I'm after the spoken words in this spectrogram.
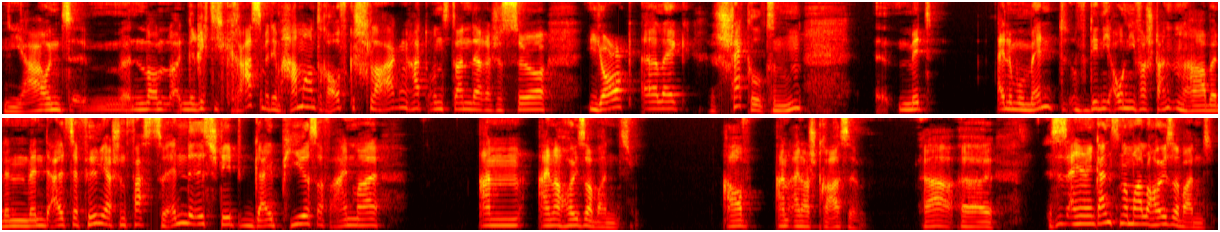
ja, und äh, richtig krass mit dem Hammer draufgeschlagen hat uns dann der Regisseur York Alec Shackleton äh, mit einem Moment, den ich auch nie verstanden habe, denn wenn als der Film ja schon fast zu Ende ist, steht Guy Pierce auf einmal an einer Häuserwand auf, an einer Straße. Ja, äh, es ist eine ganz normale Häuserwand.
